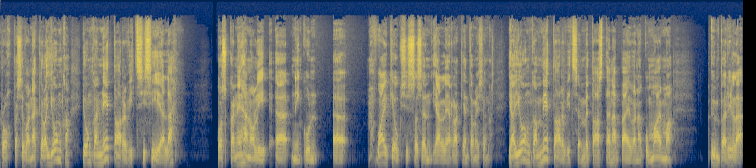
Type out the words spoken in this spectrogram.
rohkaiseva näköala, jonka, jonka ne tarvitsi siellä, koska nehän oli äh, niin kuin, äh, vaikeuksissa sen jälleen rakentamisen kanssa. Ja jonka me tarvitsemme taas tänä päivänä, kun maailma ympärillä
